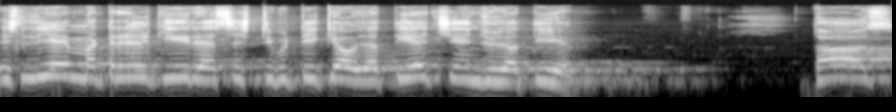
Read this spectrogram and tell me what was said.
इसलिए मटेरियल की रेसिस्टिविटी क्या हो जाती है? चेंज हो जाती है। Thus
